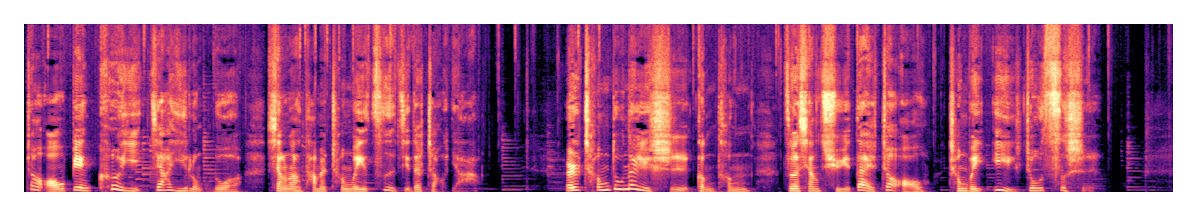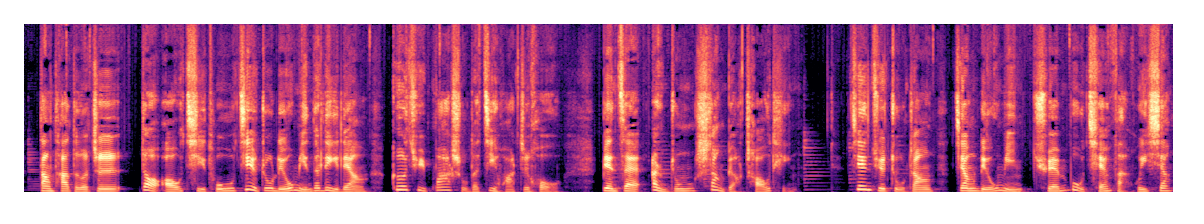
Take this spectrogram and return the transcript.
赵敖便刻意加以笼络，想让他们成为自己的爪牙。而成都内史耿腾则想取代赵敖成为益州刺史。当他得知赵敖企图借助流民的力量割据巴蜀的计划之后，便在暗中上表朝廷，坚决主张将流民全部遣返回乡，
